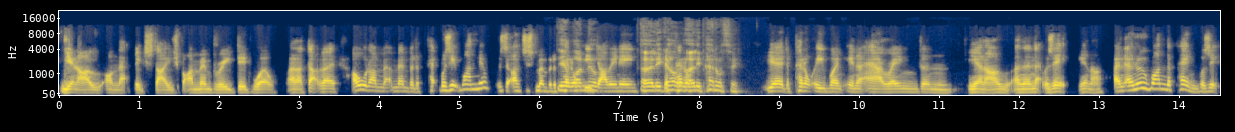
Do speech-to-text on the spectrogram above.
You know, on that big stage, but I remember he did well, and I don't know. All I remember the pe- was it one 0 Was it? I just remember the Yeah, penalty 1-0. going in. Early goal, penalty- early penalty. yeah, the penalty went in at our end, and you know, and then that was it. You know, and and who won the pen? Was it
